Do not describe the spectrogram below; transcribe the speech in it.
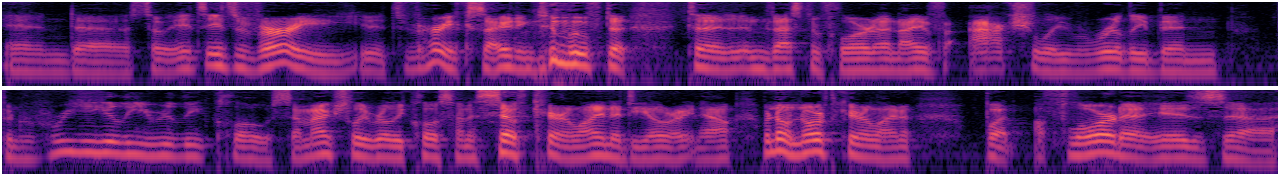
and uh, so it's it's very it's very exciting to move to to invest in Florida, and I've actually really been been really, really close. I'm actually really close on a South Carolina deal right now, or no, North Carolina. But Florida is uh,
